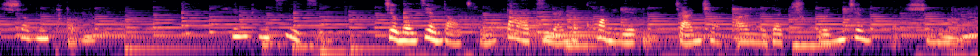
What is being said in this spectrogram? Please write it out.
升腾。听听自己，就能见到从大自然的旷野里辗转而来的纯正。的生命，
